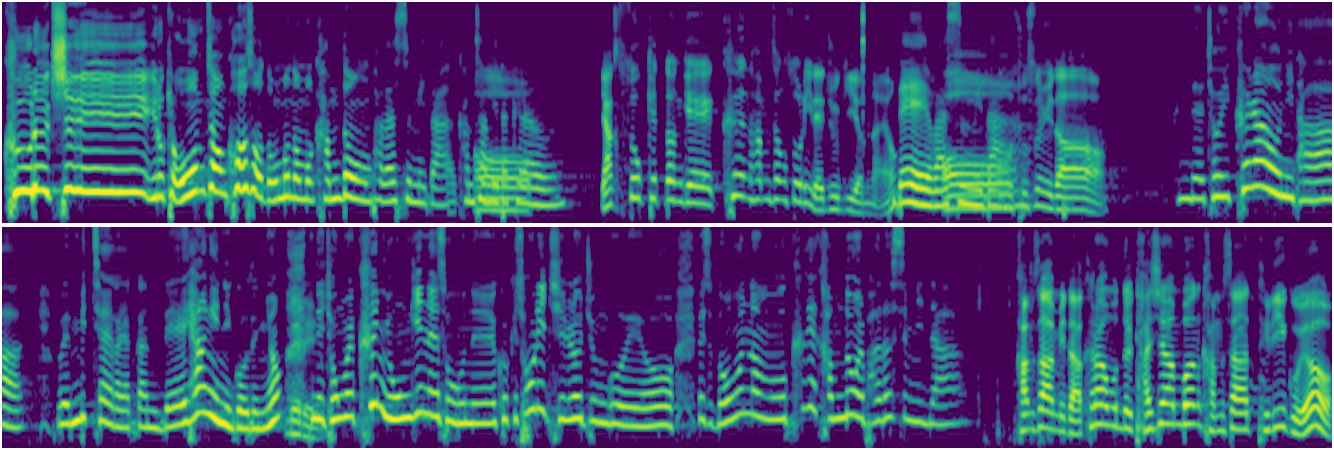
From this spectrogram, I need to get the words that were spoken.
크랙시 이렇게 엄청 커서 너무너무 감동 받았습니다. 감사합니다, 어, 크라운. 약속했던 게 큰 함성 소리 내주기였나요? 네, 맞습니다. 어, 좋습니다. 근데 저희 크라운이 다 MBTI가 약간 내향인이거든요. 네네. 근데 정말 큰 용기 내서 오늘 그렇게 소리 질러준 거예요. 그래서 너무너무 크게 감동을 받았습니다. 감사합니다. 크라운 분들 다시 한번 감사드리고요.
